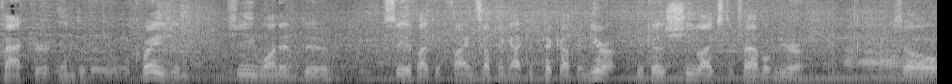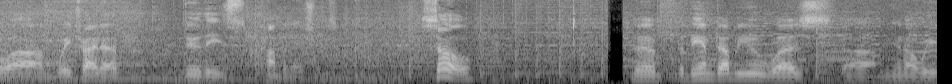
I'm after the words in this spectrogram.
factor into the equation, she wanted to see if I could find something I could pick up in Europe because she likes to travel to Europe. Ah. So um, we try to do these combinations. So the the BMW was, um, you know, we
